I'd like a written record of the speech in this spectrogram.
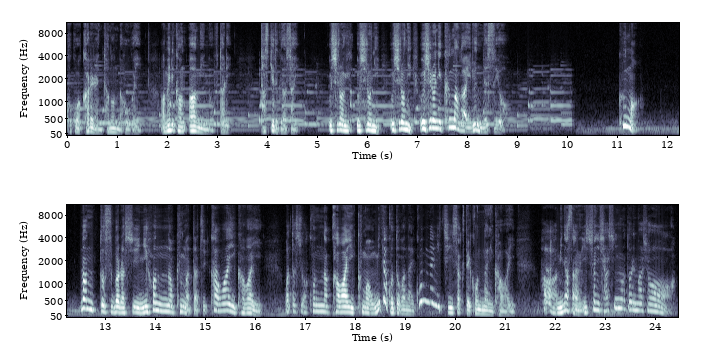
ここは彼らに頼んだ方がいい。アメリカンアーミーの2人。助けてください。後ろに後ろに後ろに後ろにクマがいるんですよ。クマなんと素晴らしい日本のクマたち。かわいいかわい。い私はこんな可愛いいクマを見たことがない。こんなに小さくてこんなに可愛い。はあ皆さん一緒に写真を撮りましょう。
